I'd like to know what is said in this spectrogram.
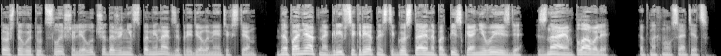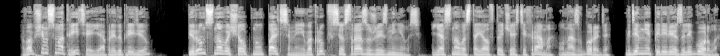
То, что вы тут слышали, лучше даже не вспоминать за пределами этих стен. Да понятно, гриф секретности, гостайна, подписка о невыезде. Знаем, плавали. Отмахнулся отец. В общем, смотрите, я предупредил. Перун снова щелкнул пальцами, и вокруг все сразу же изменилось. Я снова стоял в той части храма, у нас в городе, где мне перерезали горло,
